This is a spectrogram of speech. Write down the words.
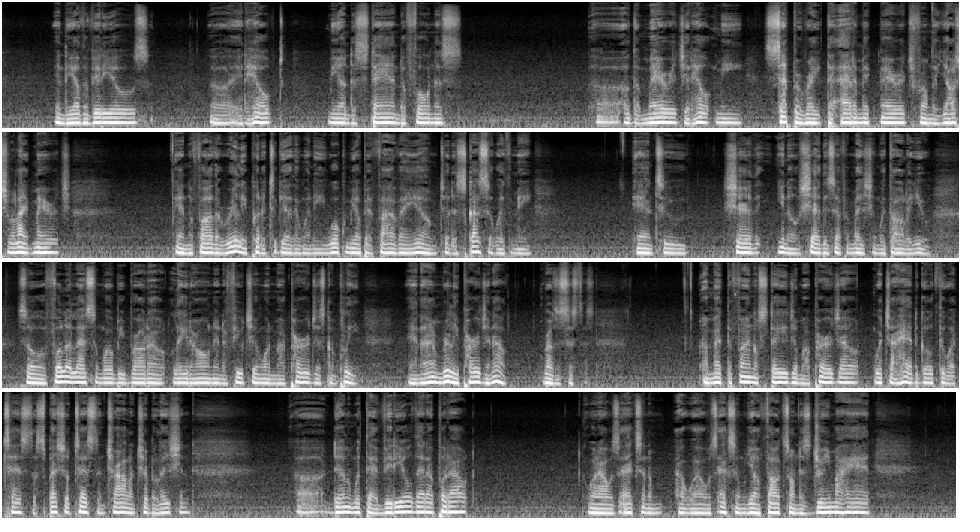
in the other videos. Uh, it helped me understand the fullness uh, of the marriage. It helped me separate the Adamic marriage from the Yahsharal marriage. And the Father really put it together when He woke me up at 5 a.m. to discuss it with me and to share the, you know, share this information with all of you. So a fuller lesson will be brought out later on in the future when my purge is complete. And I'm really purging out, brothers and sisters. I'm at the final stage of my purge out, which I had to go through a test, a special test and trial and tribulation, uh, dealing with that video that I put out. When I was asking them, uh, I was asking you your thoughts on this dream I had,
